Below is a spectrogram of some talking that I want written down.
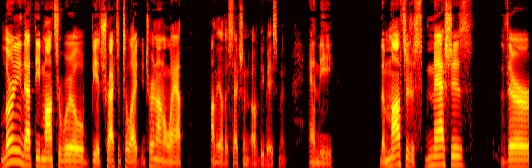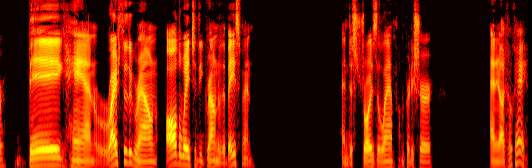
learning that the monster will be attracted to light, you turn on a lamp on the other section of the basement, and the the monster just smashes their big hand right through the ground, all the way to the ground of the basement, and destroys the lamp, I'm pretty sure. And you're like, okay,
